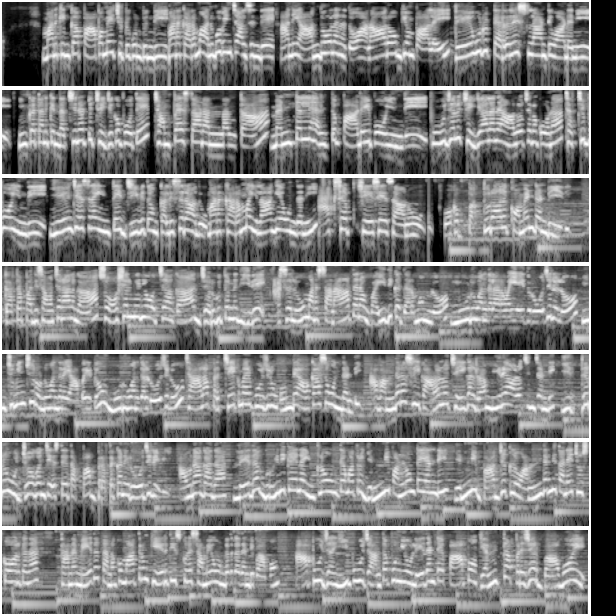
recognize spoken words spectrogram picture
మనకింకా పాపమే చుట్టుకుంటుంది. మన కర్మ అనుభవించాల్సిందే అని ఆందోళనతో అనారోగ్యం పాలై దేవుడు టెర్రరిస్ట్ లాంటి వాడని ఇంకా తనకి నచ్చినట్టు చెయ్యకపోతే చంపేస్తాడన్నంత మెంటల్ హెల్త్ పాడైపోయింది. పూజలు చెయ్యాలనే ఆలోచన కూడా చచ్చిపోయింది. ఏం చేసినా ఇంతే జీవితం కలిసి రాదు. మన కర్మ ఇలాగే ఉందని యాక్సెప్ట్ చేసేసాను ఒక భక్తురాలు కామెంట్ అండి ఇది. గత పది సంవత్సరాలుగా సోషల్ మీడియా వచ్చాక జరుగుతున్నది ఇదే. అసలు మన సనాతన వైదిక ధర్మంలో మూడు వందల అరవై ఐదు రోజులలో ఇంచుమించు రెండు వందల యాభై టు మూడు వందల రోజులు చాలా ప్రత్యేకమైన పూజలు ఉండే అవకాశం ఉందండి. అవందరూ అసలు ఈ కాలంలో చేయగలరా? మీరే ఆలోచించండి. ఇద్దరు ఉద్యోగం చేస్తే తప్ప బ్రతకని రోజులు ఇవి. అవునా కదా? లేదా గృహిణికైనా ఇంట్లో ఉంటే మాత్రం ఎన్ని పనులు ఉంటాయండి ఎన్ని బాధ్యతలు అందరినీ తనే చూసుకోవాలి కదా? తన మీద తనకు మాత్రం కేర్ తీసుకునే సమయం ఉండదు కదండి పాపం. ఆ పూజ ఈ పూజ అంత పుణ్యం లేదంటే పాపం. ఎంత ప్రెషర్ బాబోయ్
